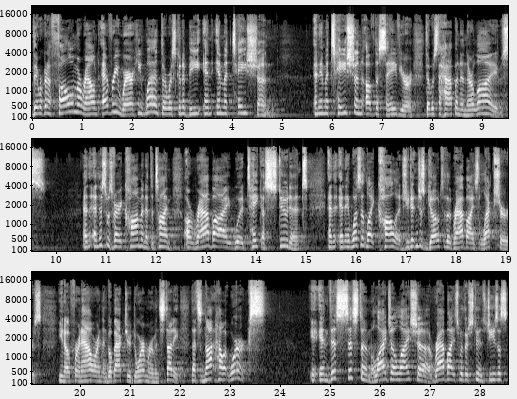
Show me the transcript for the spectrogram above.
They were going to follow him around everywhere he went. There was going to be an imitation, an imitation of the Savior that was to happen in their lives. And, and this was very common at the time. A rabbi would take a student, and, and it wasn't like college. You didn't just go to the rabbi's lectures, you know, for an hour and then go back to your dorm room and study. That's not how it works. In this system, Elijah, Elisha, rabbis with their students, Jesus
